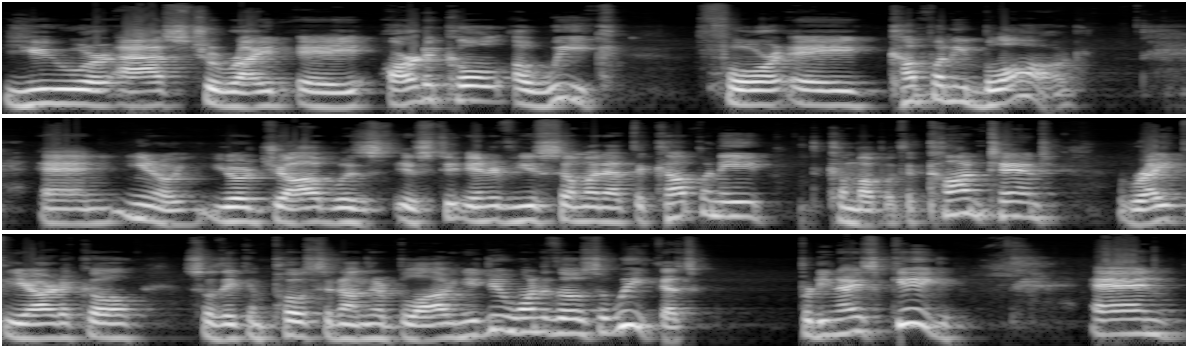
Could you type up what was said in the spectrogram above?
you were asked to write a article a week for a company blog, and you know your job was is to interview someone at the company, come up with the content, write the article so they can post it on their blog, and you do one of those a week. That's a pretty nice gig. And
